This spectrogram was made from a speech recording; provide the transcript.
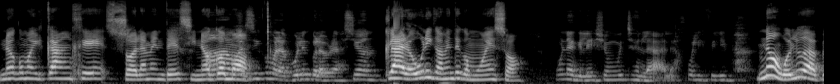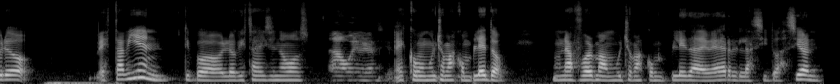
no como el canje solamente, sino ah, como... así como la puli en colaboración. Claro, únicamente como eso. Una que leyó mucho la, la Juli Filipa. No, boluda, pero está bien, tipo, lo que estás diciendo vos. Ah, bueno, gracias. Es como mucho más completo. Una forma mucho más completa de ver la situación.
